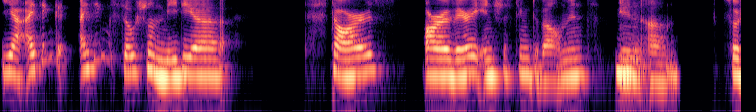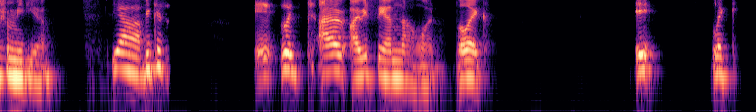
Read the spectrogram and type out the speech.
yeah, I think I think social media stars are a very interesting development mm-hmm. in um, social media. Yeah, because it like I obviously I'm not one, but like it like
